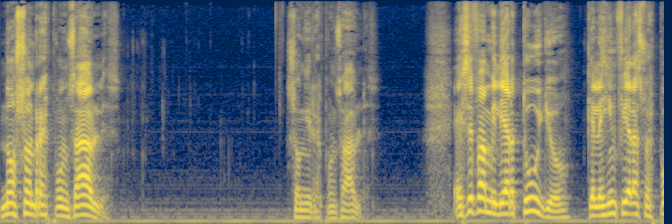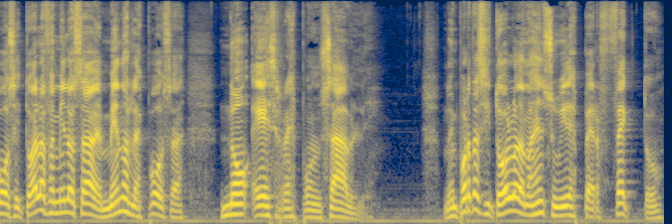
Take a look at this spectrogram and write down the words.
no son responsables. Son irresponsables. Ese familiar tuyo que le es infiel a su esposa y toda la familia lo sabe, menos la esposa, no es responsable. No importa si todo lo demás en su vida es perfecto,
